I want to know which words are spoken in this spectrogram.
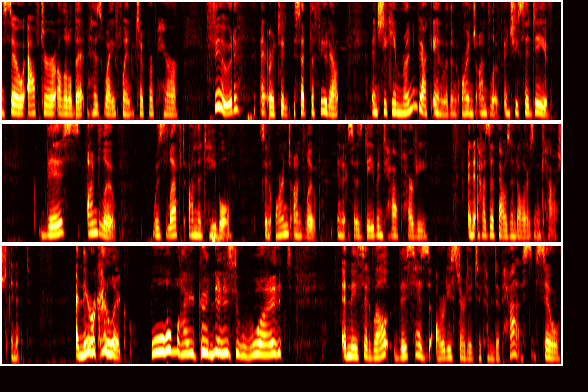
so after a little bit, his wife went to prepare food eh, or to set the food out. And she came running back in with an orange envelope. And she said, Dave, this envelope was left on the table. It's an orange envelope and it says Dave and Taff Harvey and it has a thousand dollars in cash in it. And they were kind of like, oh my goodness, what? And they said, well, this has already started to come to pass. So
